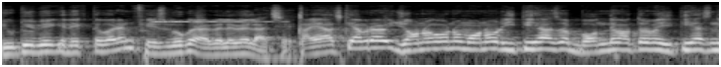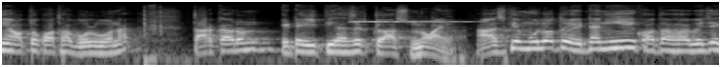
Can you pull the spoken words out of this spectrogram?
ইউটিউবে গিয়ে দেখতে পারেন ফেসবুকে অ্যাভেলেবেল আছে। তাই আজকে আমরা ওই জনগণ মনর ইতিহাস বা বন্দে মাতরমের ইতিহাস নিয়ে অত কথা বলব না, তার কারণ এটা ইতিহাসের ক্লাস নয়। আজকে মূলত এটা নিয়েই কথা হবে যে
